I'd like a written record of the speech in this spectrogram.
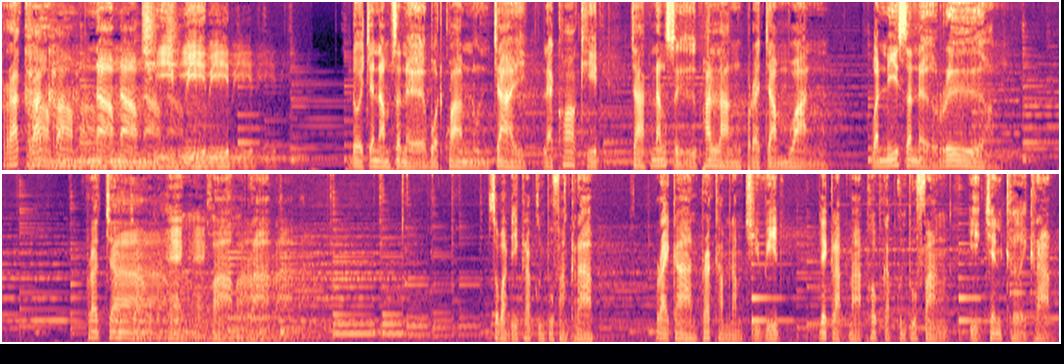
พระคำนำนำชีวิต โดยจะนำเสนอบทความหนุนใจและข้อคิดจากหนังสือพลังประจำวัน วันนี้เสนอเรื่อง พระเจ้าแห่งความรัก สวัสดีครับคุณผู้ฟังครับ รายการพระคำนำชีวิต ได้กลับมาพบกับคุณผู้ฟังอีกเช่นเคยครับ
